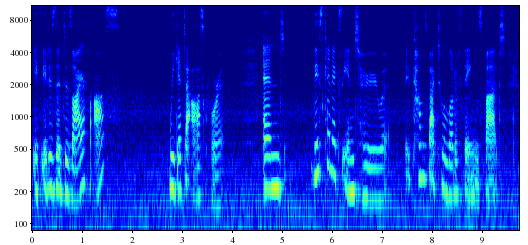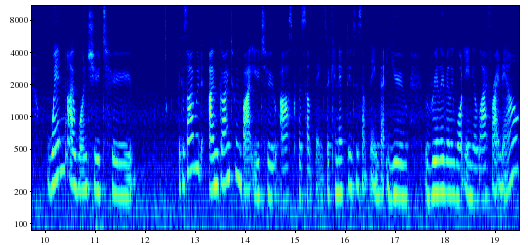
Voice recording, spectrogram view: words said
if it is a desire for us, we get to ask for it. And this connects into, it comes back to a lot of things, but when I want you to because I would I'm going to invite you to ask for something. So connect into something that you really really want in your life right now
